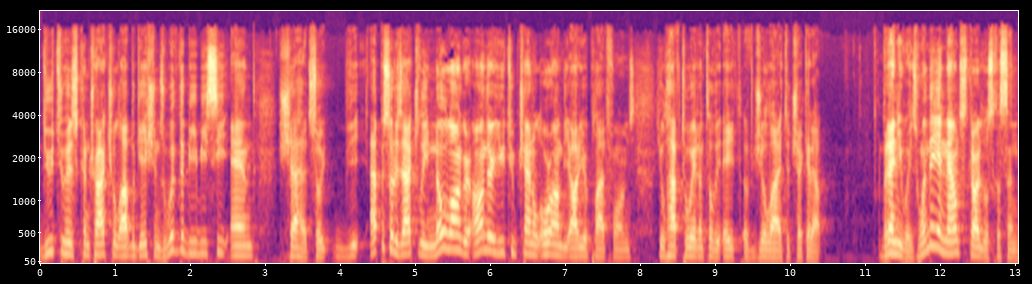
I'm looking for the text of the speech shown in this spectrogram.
due to his contractual obligations with the MBC and Shahid. So the episode is actually no longer on their YouTube channel or on the audio platforms. You'll have to wait until the 8th of July to check it out. But, anyways, when they announced Carlos Ghosn,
